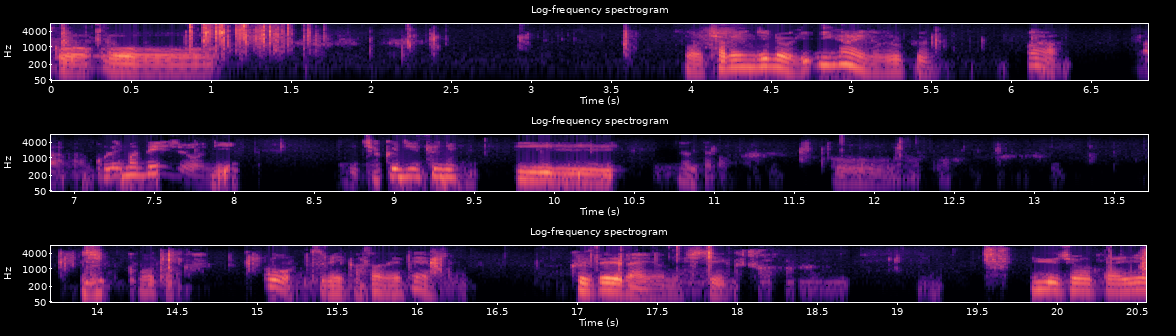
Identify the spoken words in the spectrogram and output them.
こう、そのチャレンジ領域以外の部分は、これまで以上に着実に、なんだろう、実行とかを積み重ねて、崩れないようにしていくという状態を、ま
